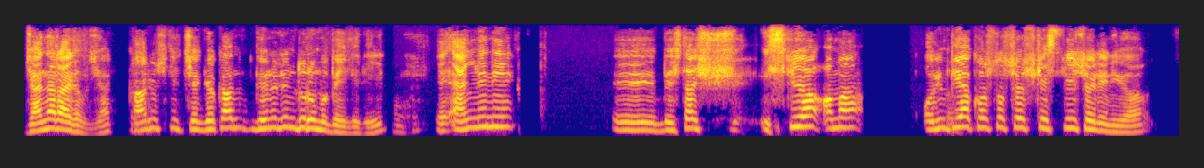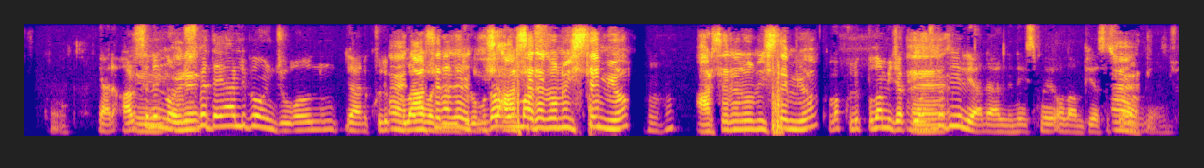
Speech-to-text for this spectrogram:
Caner ayrılacak. Karius gidecek. Gökhan Gönül'ün durumu belli değil. Hı hı. E, Enlemi e, Beşiktaş istiyor ama Olympiakos'ta söz kestiği söyleniyor. Yani Arsenal'in ee, oyuncusu ve değerli bir oyuncu. Onun yani kulüp evet, bulamadığı Arsenal, evet, durumda işte Arsenal onu istemiyor. Hı hı. Arsenal onu istemiyor. Ama kulüp bulamayacak bir oyuncu da ee, değil yani eline ismi olan piyasası evet. olan bir oyuncu.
